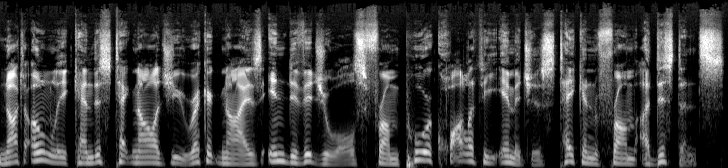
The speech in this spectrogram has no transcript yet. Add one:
Not only can this technology recognize individuals from poor quality images taken from a distance,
